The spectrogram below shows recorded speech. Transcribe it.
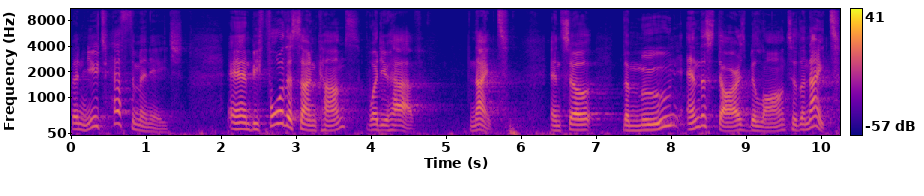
the New Testament age. And before the sun comes, what do you have? Night. And so the moon and the stars belong to the night.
